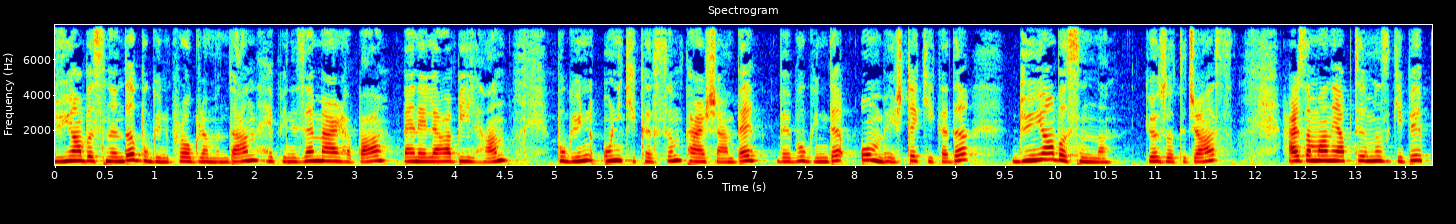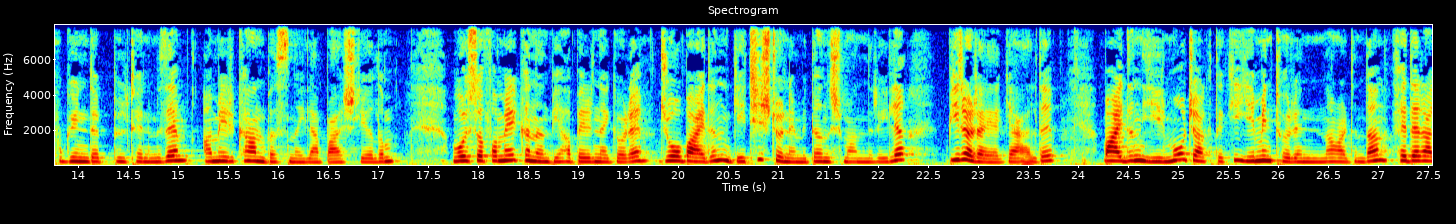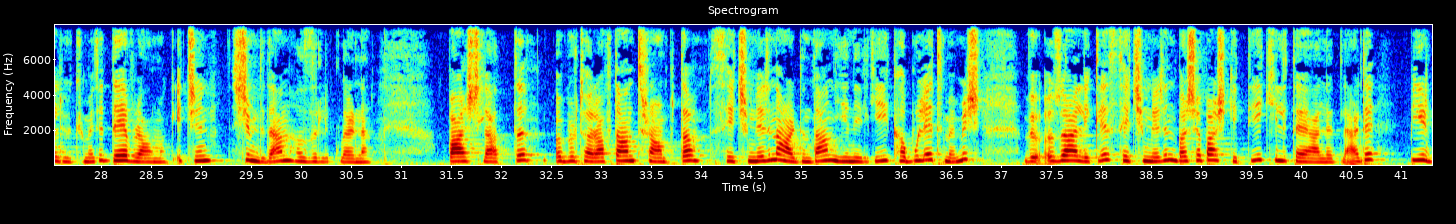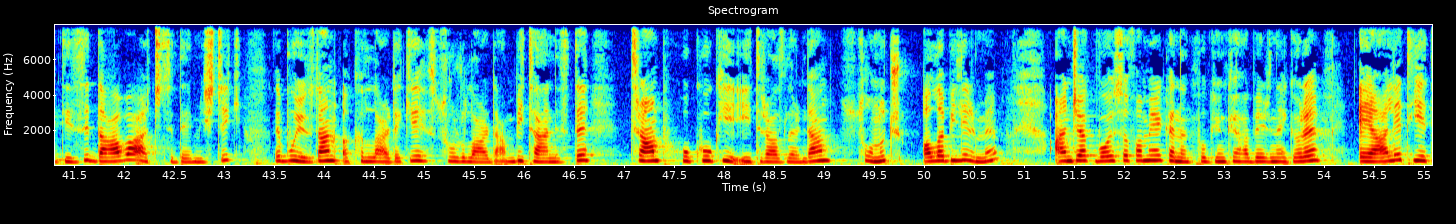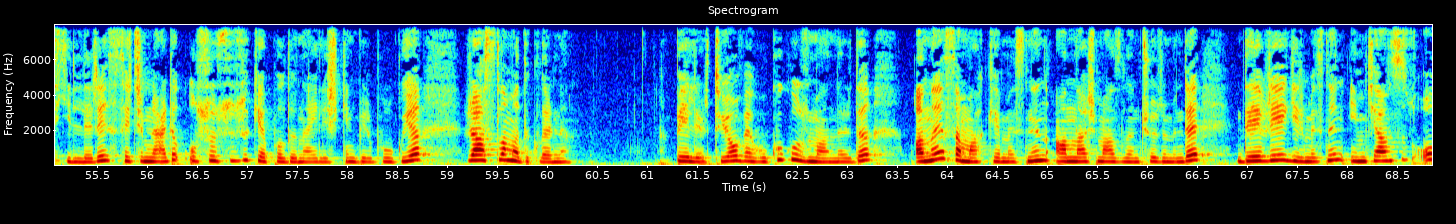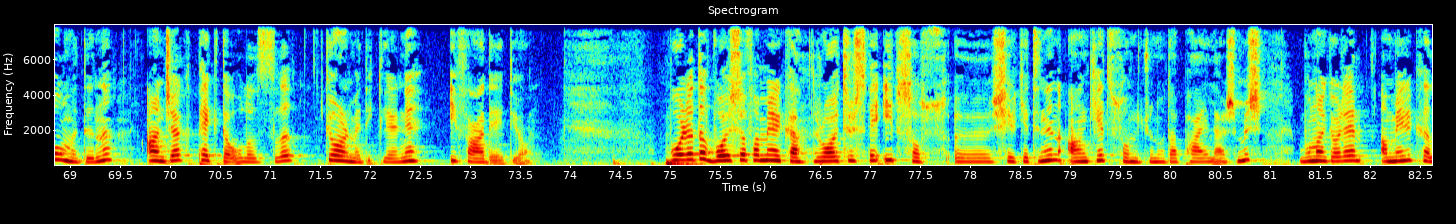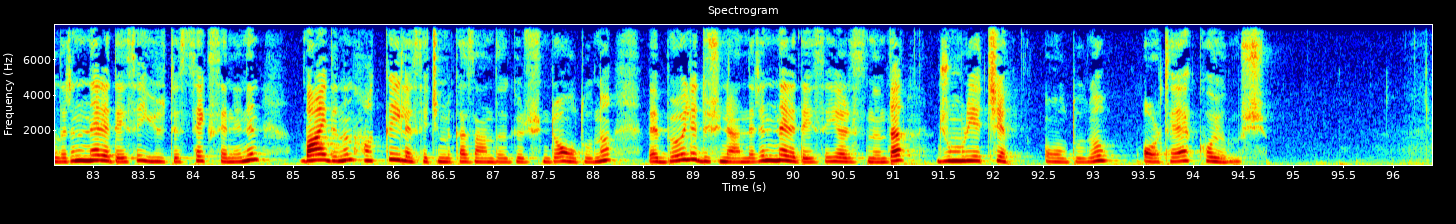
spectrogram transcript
Dünya Basınında Bugün programından hepinize merhaba. Ben Ela Bilhan. Bugün 12 Kasım Perşembe ve bugün de 15 dakikada Dünya Basınına göz atacağız. Her zaman yaptığımız gibi bugün de bültenimize Amerikan basınıyla başlayalım. Voice of America'nın bir haberine göre Joe Biden geçiş dönemi danışmanlarıyla bir araya geldi. Biden 20 Ocak'taki yemin töreninin ardından federal hükümeti devralmak için şimdiden hazırlıklarını başlattı. Öbür taraftan Trump da seçimlerin ardından yenilgiyi kabul etmemiş ve özellikle seçimlerin başa baş gittiği kilit eyaletlerde bir dizi dava açtı demiştik ve bu yüzden akıllardaki sorulardan bir tanesi de Trump hukuki itirazlarından sonuç alabilir mi? Ancak Voice of America'nın bugünkü haberine göre eyalet yetkilileri seçimlerde usulsüzlük yapıldığına ilişkin bir bulguya rastlamadıklarını belirtiyor ve hukuk uzmanları da Anayasa Mahkemesi'nin anlaşmazlığın çözümünde devreye girmesinin imkansız olmadığını ancak pek de olasılığı görmediklerini ifade ediyor. Bu arada Voice of America, Reuters ve Ipsos e, şirketinin anket sonucunu da paylaşmış. Buna göre Amerikalıların neredeyse %80'inin Biden'ın hakkıyla seçimi kazandığı görüşünde olduğunu ve böyle düşünenlerin neredeyse yarısının da cumhuriyetçi olduğunu ortaya koyulmuş.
